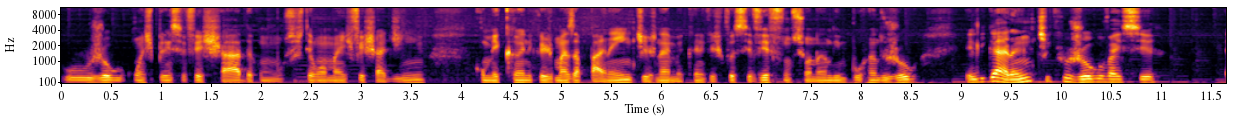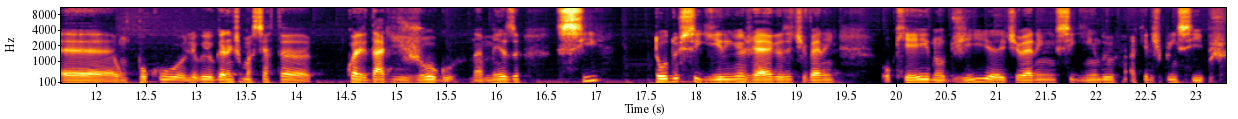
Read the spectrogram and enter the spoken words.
o jogo com a experiência fechada, com um sistema mais fechadinho, com mecânicas mais aparentes, né, mecânicas que você vê funcionando empurrando o jogo, ele garante que o jogo vai ser é, um pouco, ele garante uma certa qualidade de jogo na mesa se todos seguirem as regras e tiverem ok no dia e tiverem seguindo aqueles princípios.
